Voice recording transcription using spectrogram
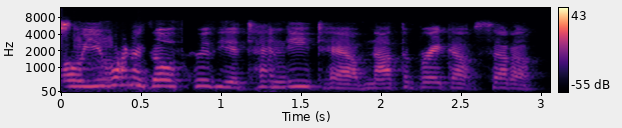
Oh, you want to go through the attendee tab, not the breakout setup.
